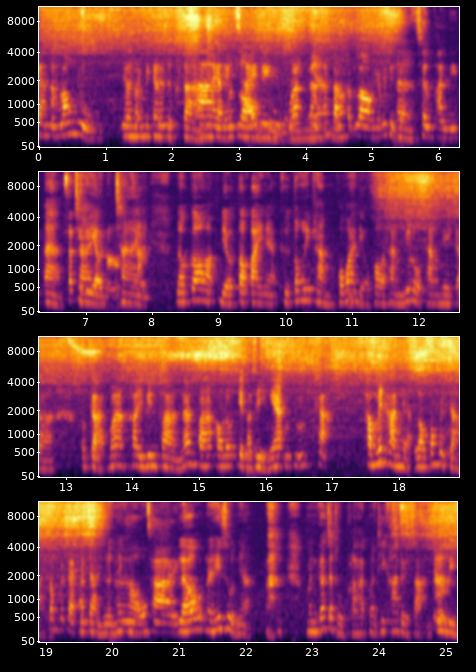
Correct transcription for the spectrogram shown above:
การนำร่องอยู่มันแบบยังมีการศึกษาใช่มีการทดลองใช้ในอยู่ว่าอะไรเอเงี้อยขั้นตอนเนาะทดลองยังไม่ถึงกับเออเชิงพาณิชย์อ่าสักทีเดียวเนอะใช่ค่ะแล้วก็เดี๋ยวต่อไปเนี่ยคือต้องรีบทำเพราะว่าเดี๋ยวพอทางยุโรปทางอเมริกาประกาศว่าใครบินผ่านน่านฟ้าเขาแล้วเก็บภาษีเงี้ยอือฮึค่ะ ทำไม่ทันเนี่ยเราต้องไปจ่ายต้องไปจ่ายไปจ่ายเงินให้เขาใช่แล้วในที่สุดเนี่ยมันก็จะถูกคลาสมาที่ค่าโดยสารเครื่องบิน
